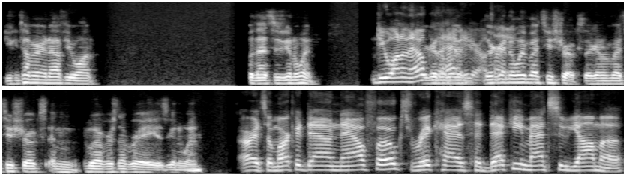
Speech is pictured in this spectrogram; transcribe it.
You can tell me right now if you want. But that's who's gonna win. Do you want to know? They're 'Cause I gonna have it win. They're gonna win by two strokes. They're gonna win by two strokes, and whoever's number eight is gonna win. All right, so mark it down now, folks. Ric has Hideki Matsuyama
